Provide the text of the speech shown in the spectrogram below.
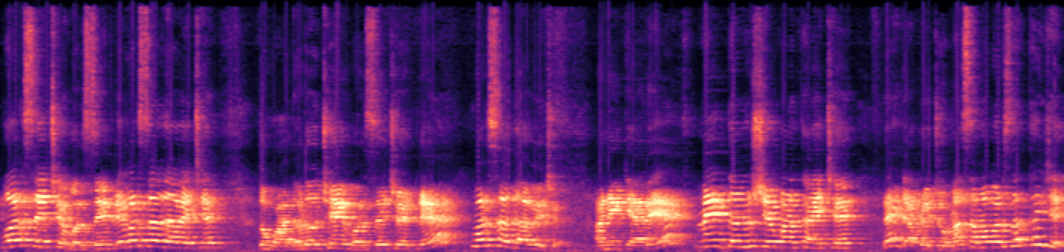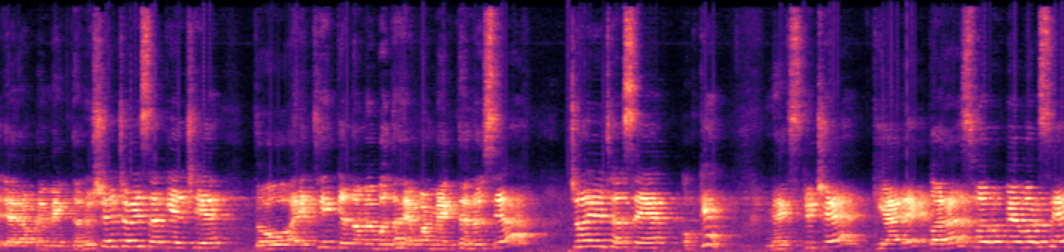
વરસે છે વરસે એટલે વરસાદ આવે છે. તો વાદળો છે વરસે છે એટલે વરસાદ આવે છે. અને ક્યારે? મેઘધનુષ્ય પણ થાય છે. રાઈટ આપણે ચોમાસામાં વરસાદ થઈ જાય ત્યારે આપણે મેઘધનુષ્ય જોઈ શકીએ છીએ. તો આઈ થિંક કે તમે બધાએ પણ મેઘધનુષ્ય જોઈ જ હશે. ઓકે નેક્સ્ટ છે ક્યારેક કરા સ્વરૂપે વરસે?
